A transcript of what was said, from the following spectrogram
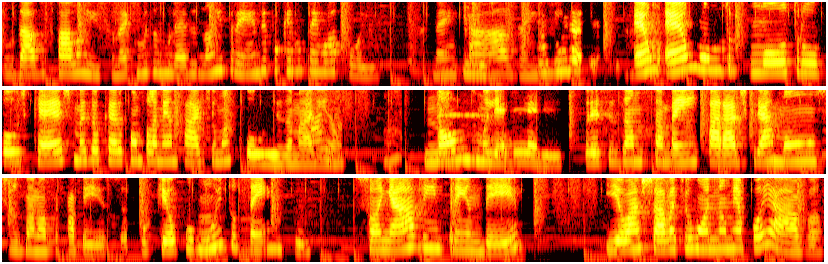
os dados falam isso, né? Que muitas mulheres não empreendem porque não têm o apoio, né? Em casa, enfim. É um, é um, outro, um outro podcast, mas eu quero complementar aqui uma coisa, Marina. Ai, Nós, mulheres, precisamos também parar de criar monstros na nossa cabeça, porque eu, por muito uhum. tempo, sonhava em empreender e eu achava que o Rony não me apoiava.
